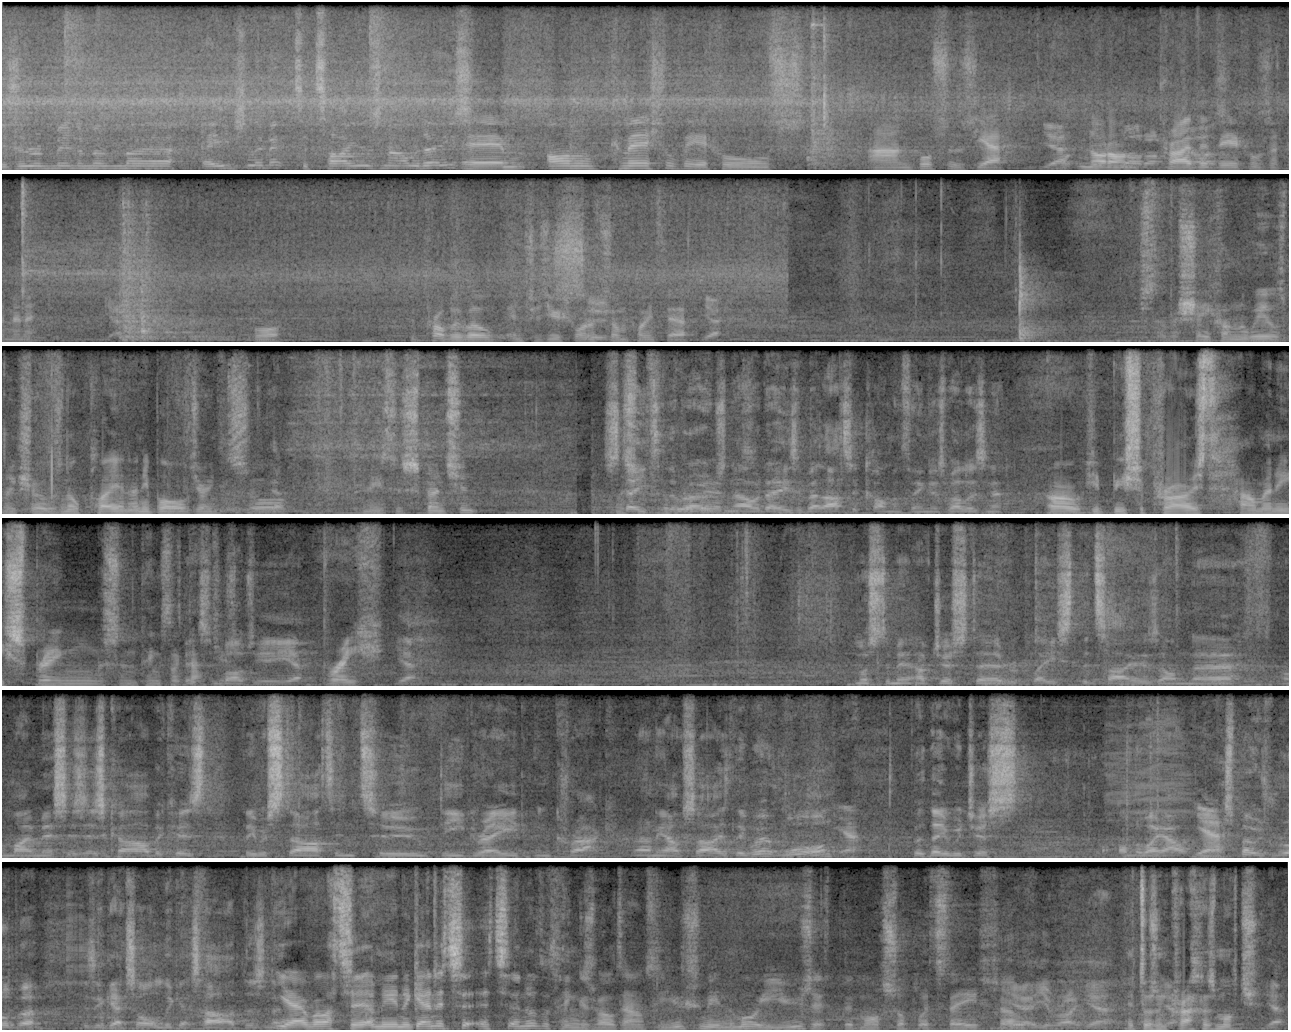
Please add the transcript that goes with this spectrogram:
Is there a minimum uh, age limit to tyres nowadays? Um, on commercial vehicles and buses, yeah, Yeah, but not on, not on private cars. vehicles at the minute. yeah, But we probably will introduce one at some point there. yeah. Just have a shake on the wheels, make sure there's no play in any ball joints or any suspension. State of the the roads nowadays, I bet that's a common thing as well, isn't it? Oh, you'd be surprised how many springs and things like Bits that and bobs, yeah, yeah. break. Yeah. Must admit, I've just uh, replaced the tyres on uh, on my missus's car because they were starting to degrade and crack around the outsides. They weren't worn, Yeah. but they were just on the way out. Yeah. I suppose rubber, as it gets old, it gets hard, doesn't it? Yeah, well that's it. I mean, again, it's it's another thing as well down to use. I mean, the more you use it, the more supple it stays. So Yeah, you're right. Yeah. it doesn't yeah. crack as much. Yeah.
